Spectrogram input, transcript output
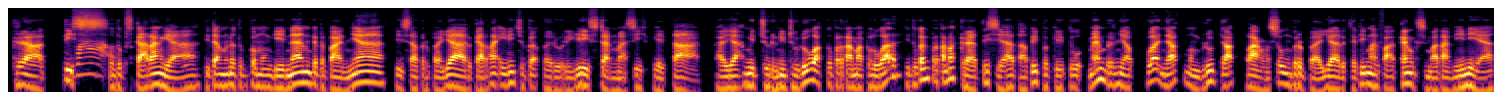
gratis wow. untuk sekarang ya. Tidak menutup kemungkinan ke depannya bisa berbayar karena ini juga baru rilis gratis dan masih beta. Kayak Midjourney dulu waktu pertama keluar, itu kan pertama gratis ya, tapi begitu membernya banyak, membludak, langsung berbayar. Jadi manfaatkan kesempatan ini ya.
